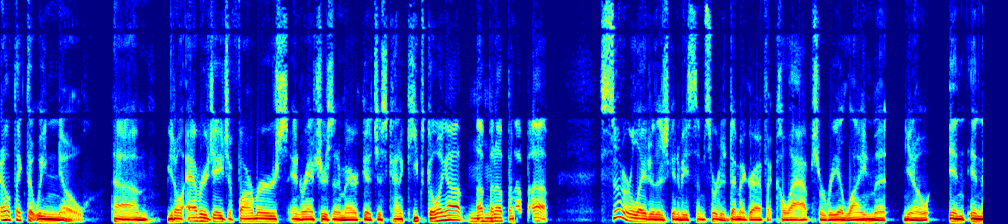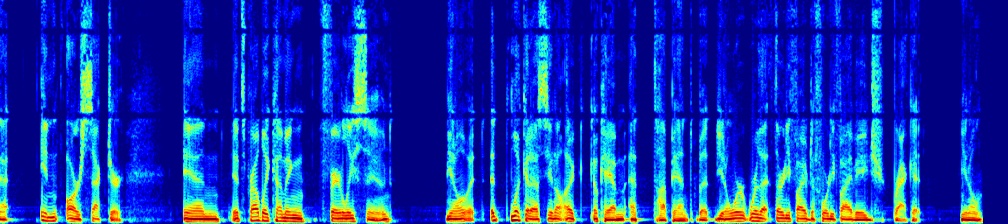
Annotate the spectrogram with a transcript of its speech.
I don't think that we know. Um, you know, average age of farmers and ranchers in America just kind of keeps going up, up and up and up and up. Sooner or later, there's going to be some sort of demographic collapse or realignment. You know, in in that in our sector, and it's probably coming fairly soon. You know, it, it, look at us. You know, like okay, I'm at the top end, but you know, we're we're that 35 to 45 age bracket. You know,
